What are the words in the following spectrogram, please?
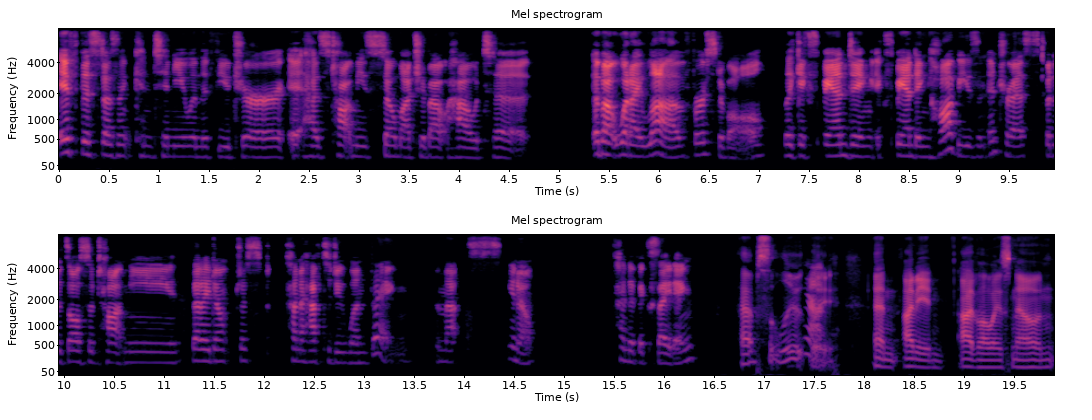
if this doesn't continue in the future, it has taught me so much about how to about what I love, first of all, like expanding expanding hobbies and interests, but it's also taught me that I don't just kind of have to do one thing. And that's, you know, kind of exciting. Absolutely. And I mean, I've always known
